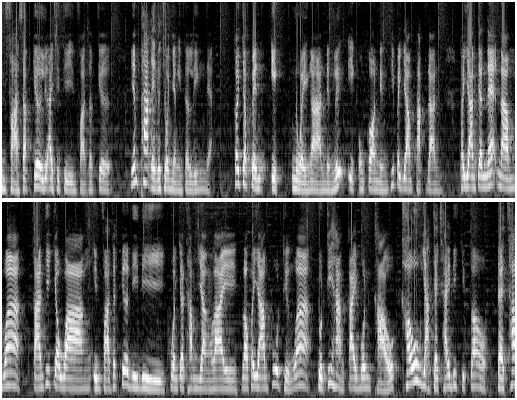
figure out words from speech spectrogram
Infrastructure หรือ ICT Infrastructure ยันภาคเอกชนอย่าง Interlink เนี่ยก็จะเป็นอีกหน่วยงานหนึ่งหรืออีกองค์กรหนึ่งที่พยายามผลักดัน พยายามจะแนะนำว่า การที่จะวางอินฟาส t ั c เจอร์ดีๆ ควรจะทำอย่างไร เราพยายามพูดถึงว่าจุดที่ห่างไกลบนเขา เขาอยากจะใช้ดิจิตอลแต่เท้า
